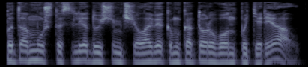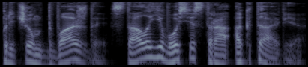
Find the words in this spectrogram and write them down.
потому что следующим человеком, которого он потерял, причем дважды, стала его сестра Октавия.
